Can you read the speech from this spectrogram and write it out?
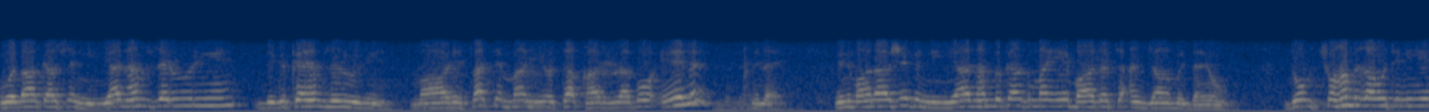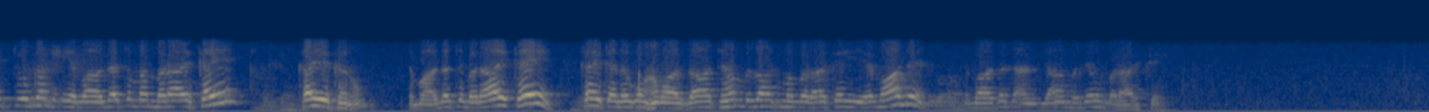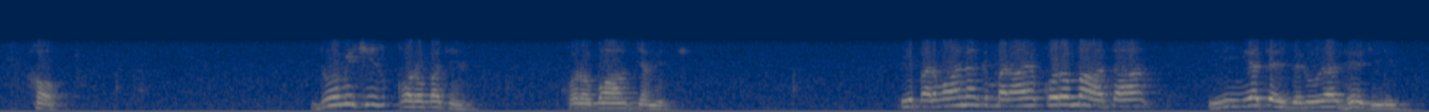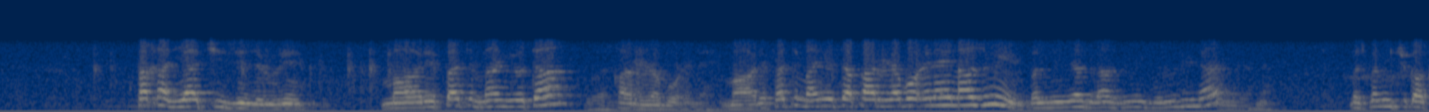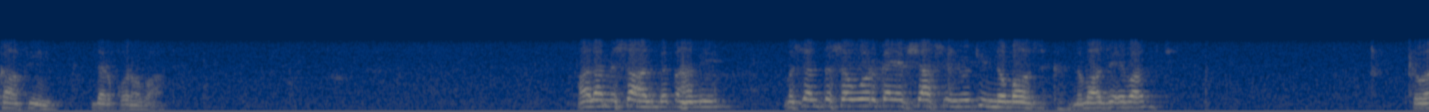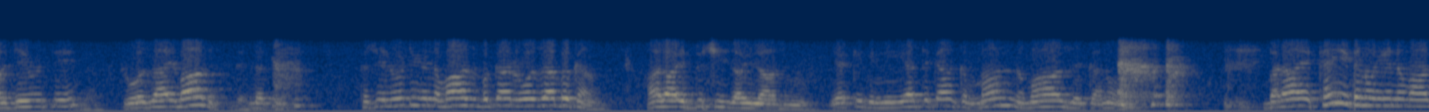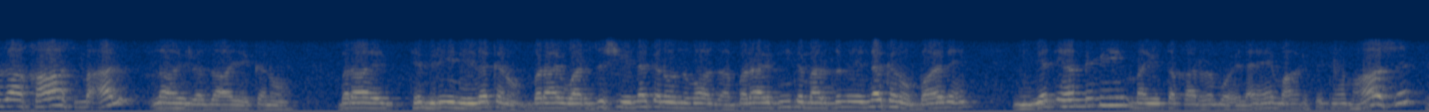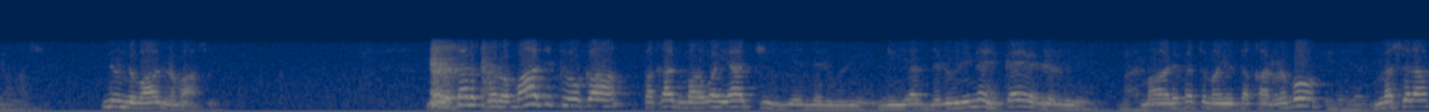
ودا کیسے نیت ہم ضروری ہیں دیکھ کہ ہم ضروری ہیں؟ معرفت من یتقرب الیہ یعنی معنی ہے کہ نیت ہم بکا کہ میں عبادت انجام دیوں. دوم چو ہم زاوتی نیت تو کہ عبادت من برای کئے کئی کنو عبادت برائے کئی کئی کنو کو ہم ذات ہم بذات میں برائے کئی عبادت عبادت انجام دے برائے کئی ہو دومی چیز قربت ہیں. قربات جمع یہ پروانہ کہ برائے قرباتا نیت ضرورت ہے جنی. فقط یا چیزی ضروری معرفت من یتقرب الیہ. معرفت من یتقرب الیہ لازمی بل نیت لازمی ضروری نہ بس پر چکا کافی در قربات حالا مثال بفهمی مثلا تصور کا ایک شخص لوٹی نماز کا نماز عبادت. توجہ ہوتی؟ روزہ عبادت. کسی لوٹی کہ نماز بکن، روزہ بکن. حالا دو چیز آئی لازم ہے یکی کہ نیت کن کہ من نماز کنو برای کئی کنو یہ نمازہ خاص با اللہ رضای کنو برای تمرینی نکنو برای ورزشی نکنو نمازہ برای دید مردمی نکنو باید نیت ہم بھی میں یتقرب الیہ معرفت ہم حاصل نماز نماز۔ در قربات تو کا فقط ماوا یا چیز یہ ضروری ہے نیت ضروری نہیں کہ ضروری ہے معرفت من یتقربو مثلا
